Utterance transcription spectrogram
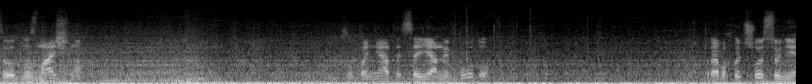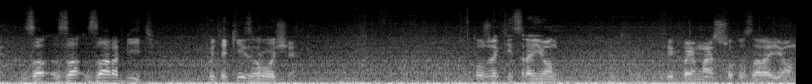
Це однозначно. Зупинятися я не буду. Треба хоч щось сьогодні за, за, заробіть, хоч якісь гроші. Теж якийсь район. Фіг поймеш, що тут за район.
